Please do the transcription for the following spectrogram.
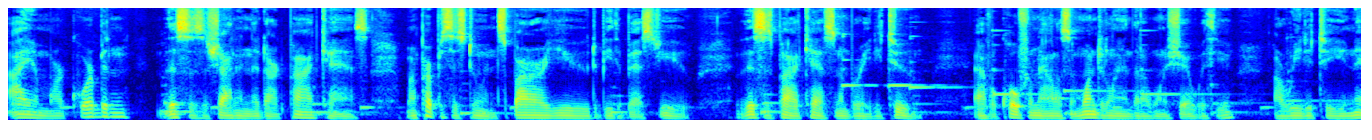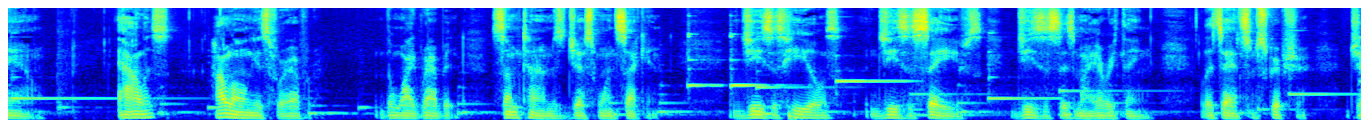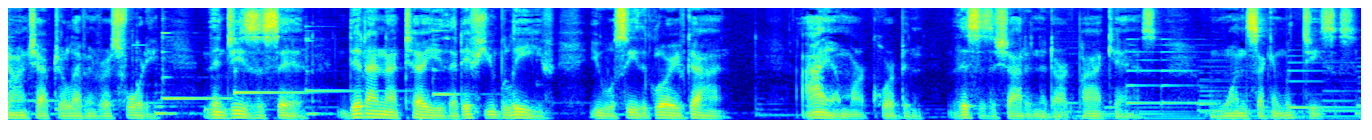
Corbin. This is a Shot in the Dark podcast. My purpose is to inspire you to be the best you. This is podcast number 82. I have a quote from Alice in Wonderland that I want to share with you. I'll read it to you now. Alice, how long is forever? The White Rabbit, sometimes just one second. Jesus heals, Jesus saves, Jesus is my everything. Let's add some scripture. John chapter 11, verse 40. Then Jesus said, Did I not tell you that if you believe, you will see the glory of God? I am Mark Corbin. This is a Shot in the Dark podcast. One second with Jesus.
